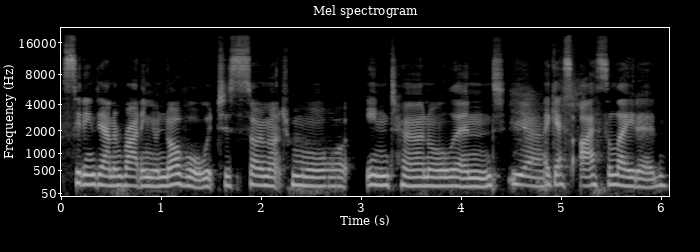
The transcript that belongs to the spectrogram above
sitting down and writing your novel, which is so much more internal and, yeah. I guess, isolated.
